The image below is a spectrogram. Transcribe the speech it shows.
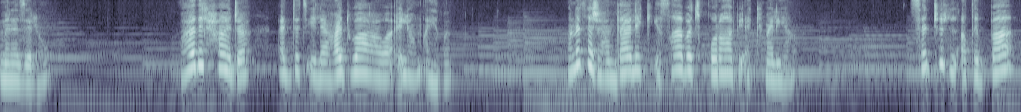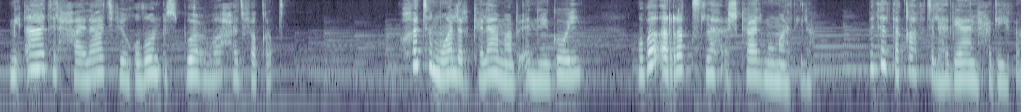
بمنازلهم وهذه الحاجة أدت إلى عدوى عوائلهم أيضا. ونتج عن ذلك إصابة قرى بأكملها. سجل الأطباء مئات الحالات في غضون أسبوع واحد فقط. وختم والر كلامه بأنه يقول وباء الرقص له أشكال مماثلة مثل ثقافة الهذيان الحديثة.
